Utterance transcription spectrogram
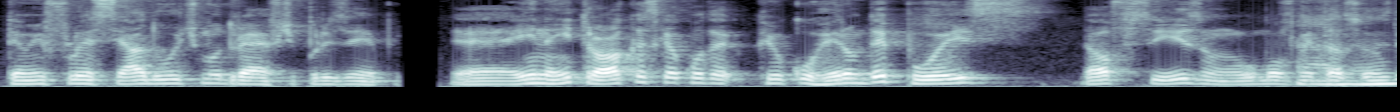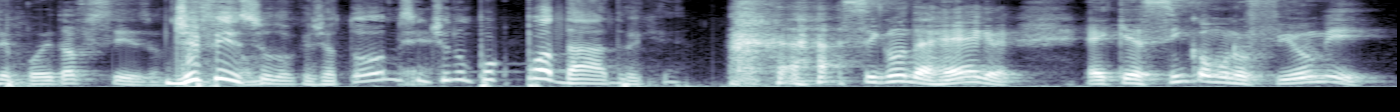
tenham influenciado o último draft, por exemplo. É, e nem trocas que, que ocorreram depois da off-season ou movimentações Caramba. depois da off-season. Difícil, então, Lucas. Já tô me é. sentindo um pouco podado aqui. a segunda regra é que, assim como no filme,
